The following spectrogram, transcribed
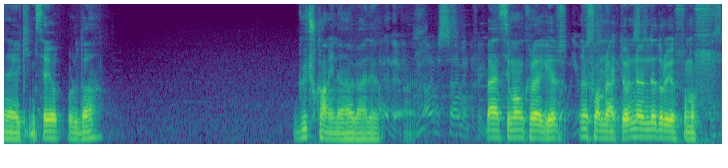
Ee, kimse yok burada. Güç kaynağı galiba. Ben Simon Krieger. Nüform reaktörünün önünde duruyorsunuz.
